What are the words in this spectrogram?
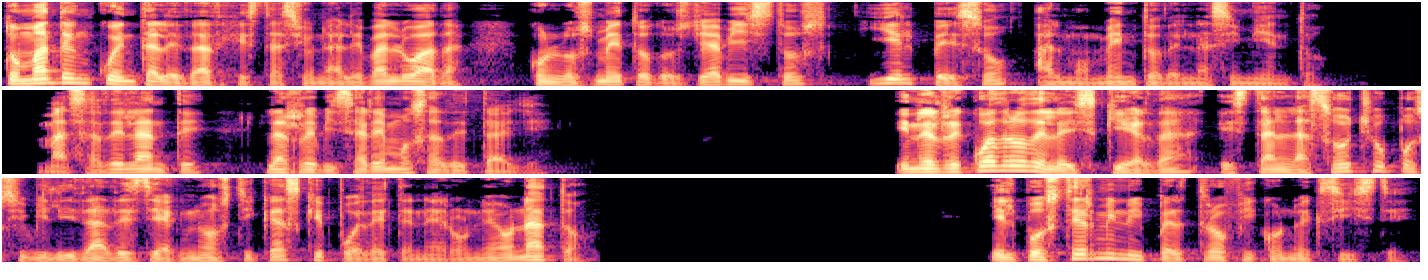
tomando en cuenta la edad gestacional evaluada con los métodos ya vistos y el peso al momento del nacimiento. Más adelante las revisaremos a detalle. En el recuadro de la izquierda están las ocho posibilidades diagnósticas que puede tener un neonato. El postérmino hipertrófico no existe,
